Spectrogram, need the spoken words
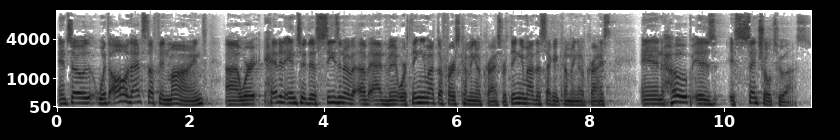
And so with all of that stuff in mind uh, we're headed into this season of, of advent. We're thinking about the first coming of christ. We're thinking about the second coming of christ. And hope is essential to us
